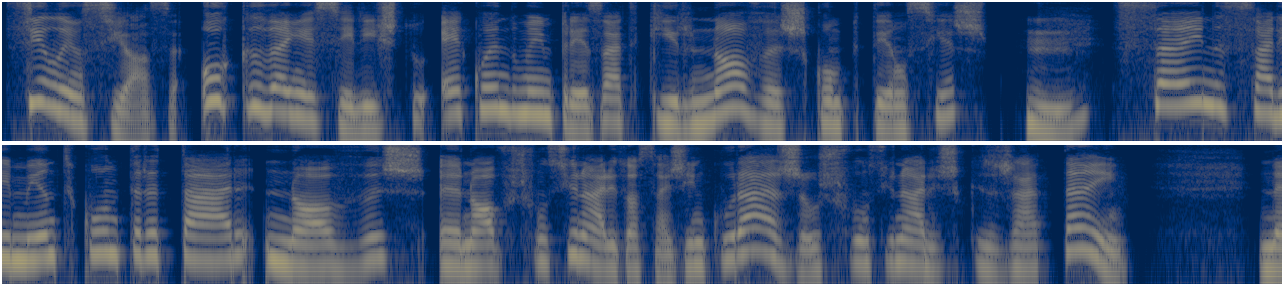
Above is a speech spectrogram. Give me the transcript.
silenciosa. O que vem a ser isto é quando uma empresa adquire novas competências Hum, sem necessariamente contratar novos, eh, novos funcionários, ou seja, encoraja os funcionários que já têm na,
